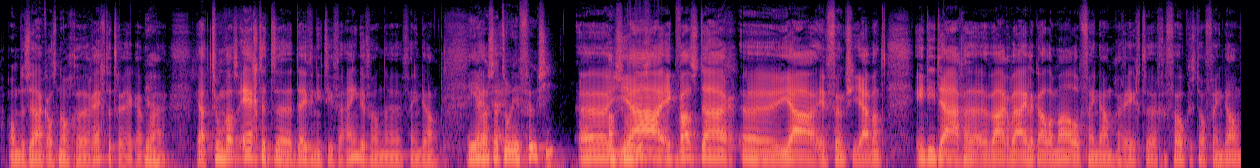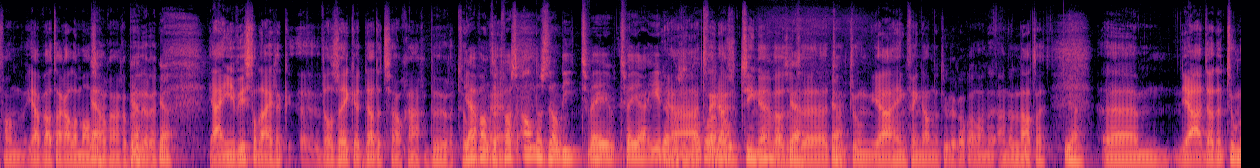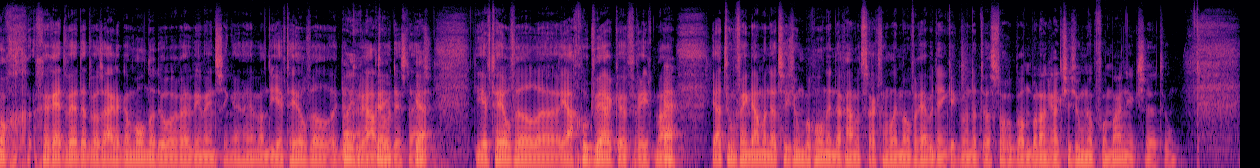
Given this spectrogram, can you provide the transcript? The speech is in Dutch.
om de zaak alsnog uh, recht te trekken. Ja. Maar ja, toen was echt het definitieve einde van Veendam. En jij was daar toen in functie? Uh, ja, ik was daar uh, ja, in functie. Ja, want in die dagen waren we eigenlijk allemaal op Veendam gericht. Uh, gefocust op Veendam van ja, wat daar allemaal ja, zou gaan gebeuren. Ja, ja. ja, en je wist al eigenlijk wel zeker dat het zou gaan gebeuren toen. Ja, want het was anders dan die twee, twee jaar eerder. Ja, was het ook 2010 hè, was het. toen, toen ja, hing Veendam natuurlijk ook al aan de, aan de latten. Ja. Um, ja, dat het toen nog gered werd, dat was eigenlijk een wonder door Wim Mensingen. Hè, want die heeft heel veel, de oh, curator okay. destijds die heeft heel veel uh, ja, goed werk verricht. Maar ja. ja toen Veendam aan dat seizoen begon, en daar gaan we het straks nog wel even over hebben, denk ik. Want dat was toch ook wel een belangrijk seizoen, ook voor Marnix uh, toen.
